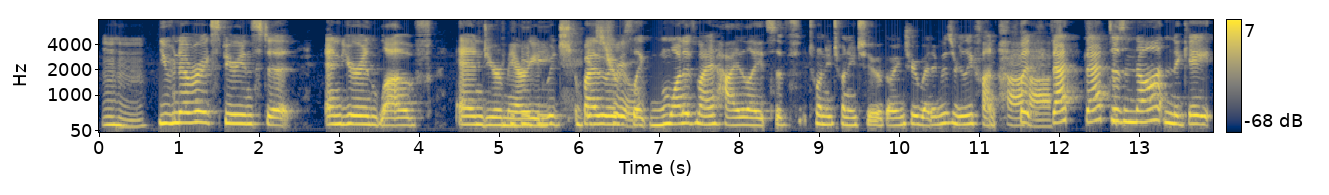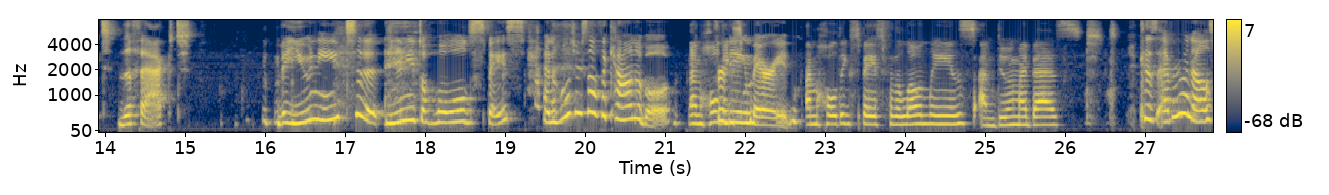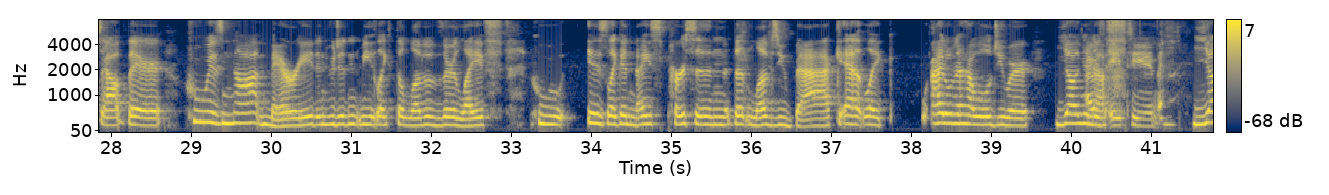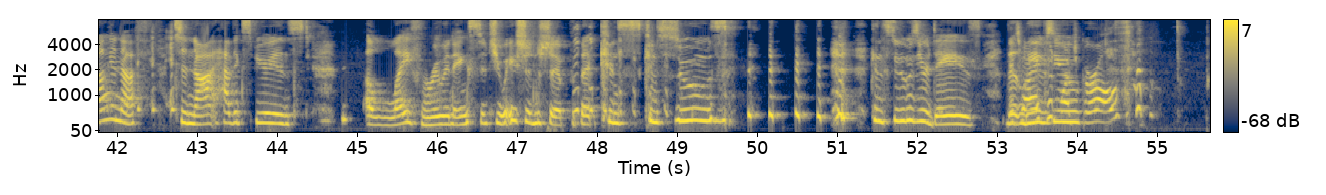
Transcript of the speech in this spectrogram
Mm-hmm. You've never experienced it and you're in love and you're married, which by the way was like one of my highlights of 2022. Going to your wedding was really fun, but that that does not negate the fact that you need to you need to hold space and hold yourself accountable I'm holding for being married. I'm holding space for the lonelies. I'm doing my best. Because everyone else out there who is not married and who didn't meet like the love of their life, who is like a nice person that loves you back at like, I don't know how old you were, young I enough, was 18. young enough to not have experienced a life ruining situationship that cons- consumes. consumes your days that That's leaves you girls.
